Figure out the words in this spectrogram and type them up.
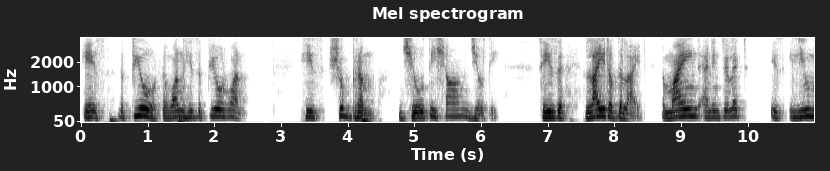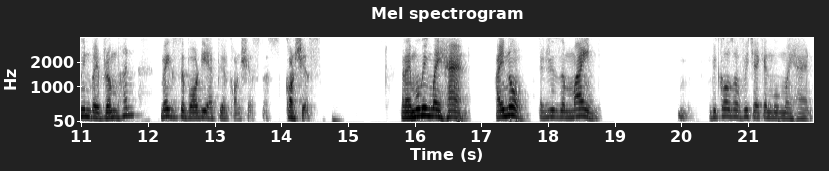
He is the pure, the one, he's the pure one. He's Shubhram, Jyoti Shang Jyoti. So he's the light of the light. The mind and intellect is illumined by Brahman, makes the body appear consciousness, conscious. When I'm moving my hand, I know that it is the mind because of which I can move my hand.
